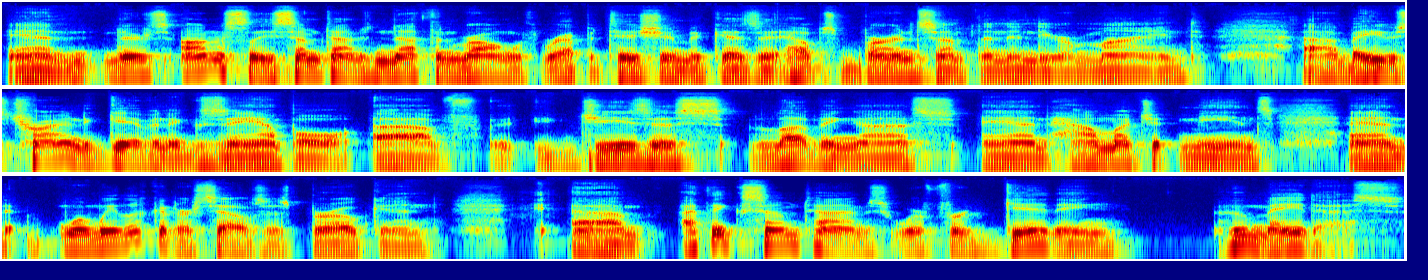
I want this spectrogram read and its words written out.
and there's honestly sometimes nothing wrong with repetition because it helps burn something into your mind. Uh, but he was trying to give an example of Jesus loving us and how much it means. And when we look at ourselves as broken, um, I think sometimes we're forgetting who made us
